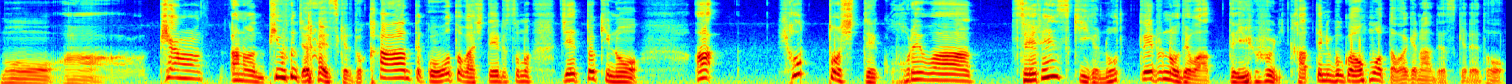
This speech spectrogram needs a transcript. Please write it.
い。もう、あピューン、あの、ピューンじゃないですけれど、カーンってこう音がしているそのジェット機の、あ、ひょっとしてこれはゼレンスキーが乗ってるのではっていうふうに勝手に僕は思ったわけなんですけれど、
